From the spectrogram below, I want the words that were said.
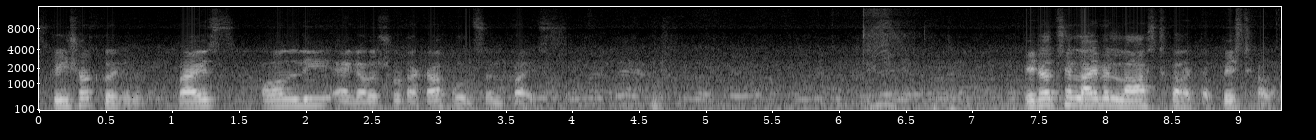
স্ক্রিনশট করে নেবেন। প্রাইস অনলি এগারোশো টাকা হোলসেল প্রাইস এটা হচ্ছে লাইভের লাস্ট কালারটা পেস্ট কালার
